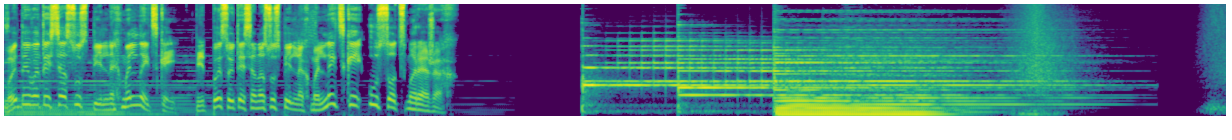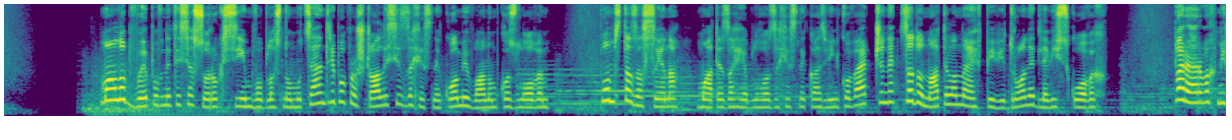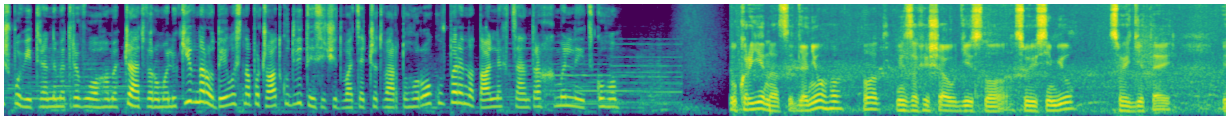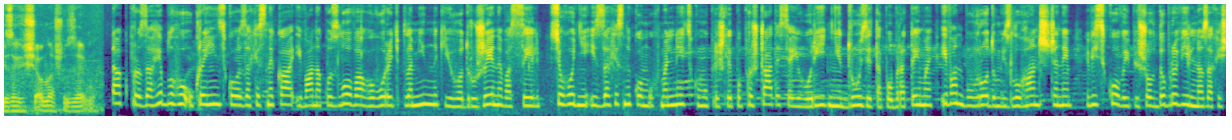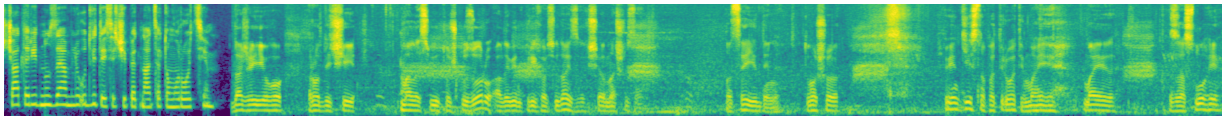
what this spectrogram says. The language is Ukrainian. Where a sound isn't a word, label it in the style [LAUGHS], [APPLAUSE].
Ви дивитеся Суспільне Хмельницький. Підписуйтеся на Суспільне Хмельницький у соцмережах. Мало б виповнитися 47. В обласному центрі попрощались із захисником Іваном Козловим. Помста за сина. Мати загиблого захисника з Віньковеччини задонатила на FPV-дрони для військових. Перервах між повітряними тривогами четверо малюків народилось на початку 2024 року в перинатальних центрах Хмельницького. Україна це для нього. От він захищав дійсно свою сім'ю, своїх дітей і захищав нашу землю. Так про загиблого українського захисника Івана Козлова говорить племінник його дружини Василь. Сьогодні із захисником у Хмельницькому прийшли попрощатися його рідні, друзі та побратими. Іван був родом із Луганщини. Військовий пішов добровільно захищати рідну землю у 2015 році. Навіть його родичі мали свою точку зору, але він приїхав сюди і захищав нашу землю. Оце єдине. Тому що він дійсно патріот і має, має заслуги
